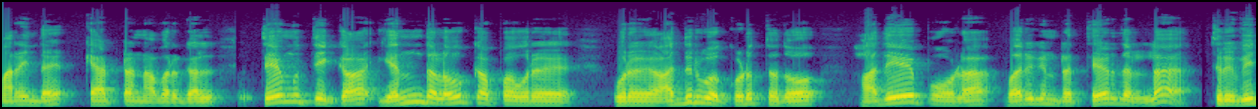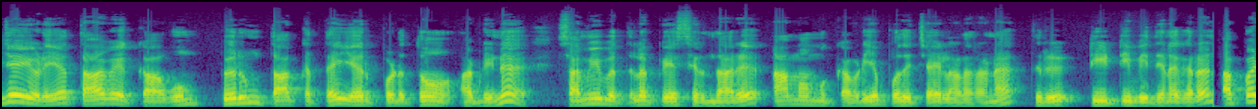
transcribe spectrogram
மறைந்த கேப்டன் அவர்கள்? தேமுதிக எந்த அளவுக்கு அப்போ ஒரு ஒரு அதிர்வை கொடுத்ததோ அதே போல வருகின்ற தேர்தலில் திரு விஜயுடைய தாவேக்காவும் பெரும் தாக்கத்தை ஏற்படுத்தும் அப்படின்னு சமீபத்தில் பேசியிருந்தாரு அமமுகவுடைய பொதுச் செயலாளரான திரு டிடிவி தினகரன். அப்ப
